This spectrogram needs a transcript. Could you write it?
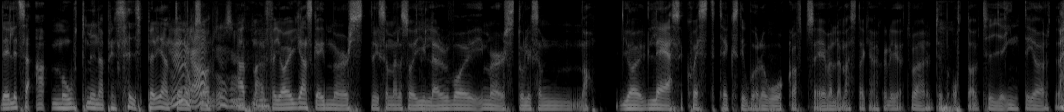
det är lite så här, ah, mot mina principer egentligen Mm, också. ja. Att man, för jag är ganska immersed, liksom, eller så, jag gillar att vara immersed och liksom, ja, jag läser quest-text i World of Warcraft, säger väl det mesta kanske. Det gör, tror jag typ 8 av 10 inte gör. Det.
